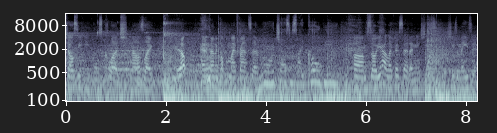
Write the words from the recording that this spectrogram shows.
"Chelsea equals clutch," and I was like, "Yep." And then a couple of my friends said, "Man, Chelsea's like Kobe." Um, so yeah, like I said, I mean, she's she's amazing,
